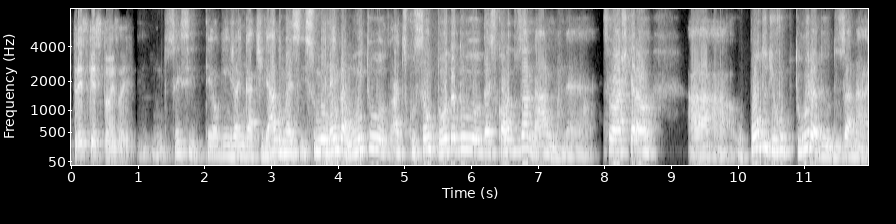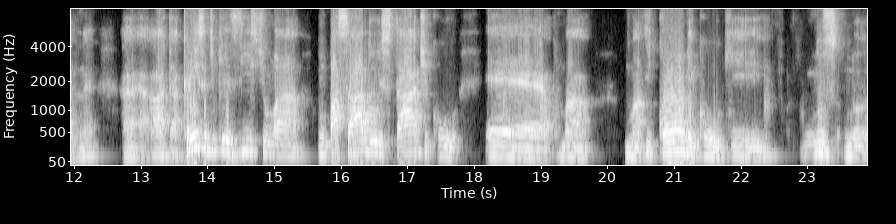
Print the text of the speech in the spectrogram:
três questões aí. Não sei se tem alguém já engatilhado, mas isso me lembra muito a discussão toda do, da escola dos análises, né? Eu acho que era a, a, o ponto de ruptura do, dos análises, né? A, a, crença de que existe uma, um passado estático, é, uma, uma icônico que nos, no,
